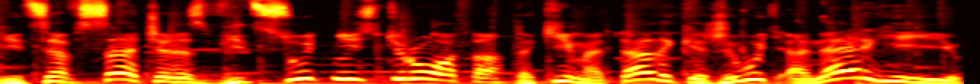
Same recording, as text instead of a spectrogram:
І це все через відсутність рота. Такі метелики живуть енергією,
